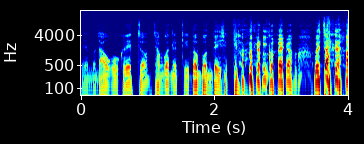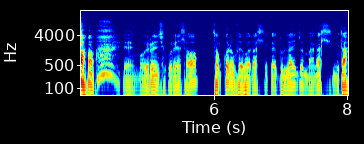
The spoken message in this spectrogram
예, 뭐 나오고 그랬죠. 장관들끼리 너 뭔데 이 새끼야 뭐 이런 거예요. 왜 잘라? 예, 뭐 이런 식으로 해서 정권을 부여받았으니까 논란이 좀 많았습니다.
